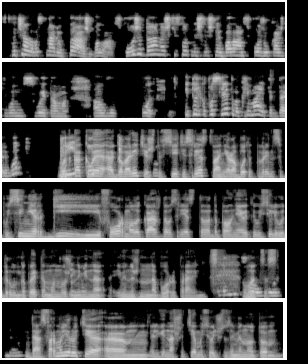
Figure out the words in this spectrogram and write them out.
Сначала восстанавливаем pH, баланс кожи, да, наш кислотно-щелочной баланс кожи, у каждого он свой там, а, вот. И только после этого крема и так далее. Вот вот как вы э, говорите, что все эти средства, они работают по принципу синергии, формулы каждого средства дополняют и усиливают друг друга, поэтому нужен именно, именно нужны наборы правильно. Вот, да, сформулируйте, эм, Эльви, нашу тему сегодня за минуту.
